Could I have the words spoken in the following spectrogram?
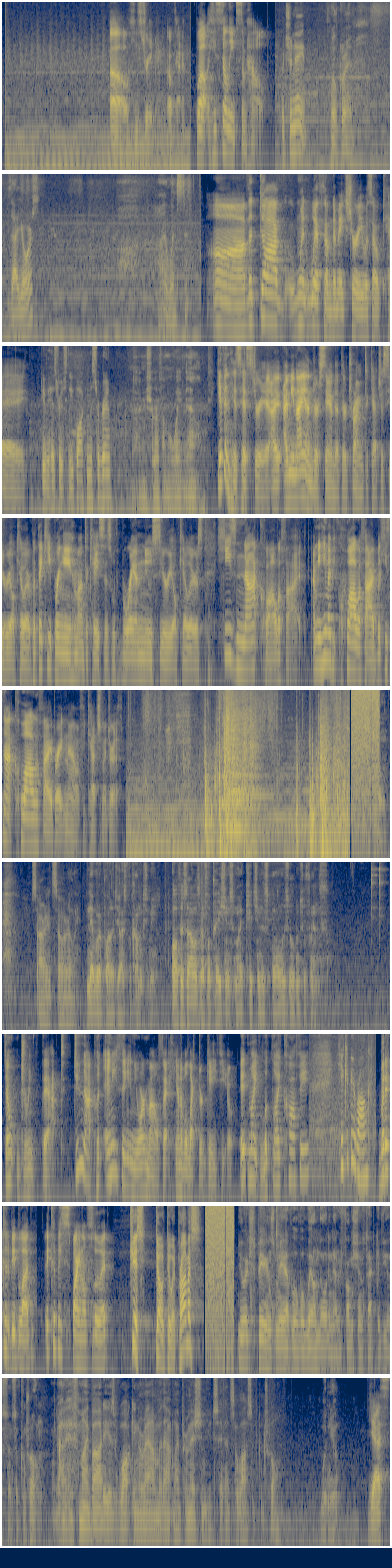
Oh, he's dreaming. Okay. Well, he still needs some help. What's your name? Will Graham. Is that yours? Hi, Winston. Aw, the dog went with him to make sure he was okay. Do you have a history of sleepwalking, Mr. Graham? Not even sure if I'm awake now. Given his history, I, I mean, I understand that they're trying to catch a serial killer, but they keep bringing him onto cases with brand new serial killers. He's not qualified. I mean, he might be qualified, but he's not qualified right now, if you catch my drift. Sorry it's so early. Never apologize for coming to me. Office hours are for patients. My kitchen is always open to friends. Don't drink that. Do not put anything in your mouth that Hannibal Lecter gave you. It might look like coffee, You could be wrong. but it could be blood. It could be spinal fluid. Just don't do it, promise? Your experience may have overwhelmed ordinary functions that give you a sense of control. Uh, if my body is walking around without my permission, you'd say that's a loss of control. Wouldn't you? Yes.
